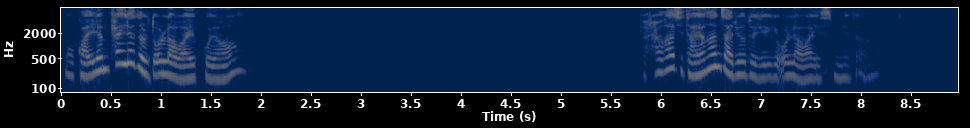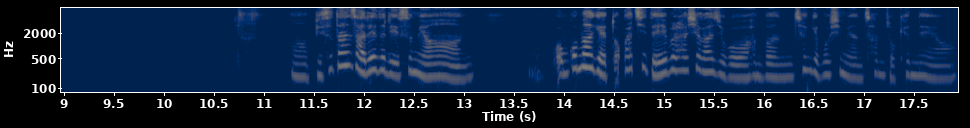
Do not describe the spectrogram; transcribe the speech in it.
뭐 관련 판례들도 올라와 있고요. 여러 가지 다양한 자료들이 올라와 있습니다. 어, 비슷한 사례들이 있으면 어, 꼼꼼하게 똑같이 대입을 하셔가지고 한번 챙겨보시면 참 좋겠네요.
